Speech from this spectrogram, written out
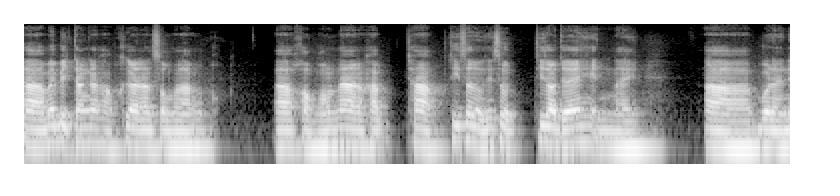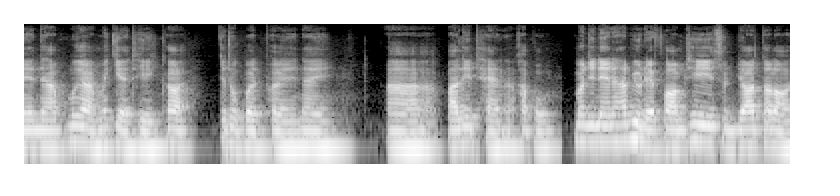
อ่าไม่ปิดกันการขับเคลื่อนอันทรงพลังอ่าของกองหน้านะครับ ฉากที่สนุกที่สุดที่เราจะได้เห็นในอ่าโบนาเนสนะครับ เมื่อไม่เกี่นาทีก็จะถูกเปิดเผยในอ่าปารีสแทนนะครับผมมาร์ติเนสนะครับอยู่ในฟอร์มที่สุดยอดตลอด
